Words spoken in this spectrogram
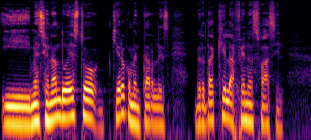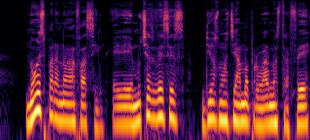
Y mencionando esto, quiero comentarles, verdad que la fe no es fácil. No es para nada fácil. Eh, muchas veces Dios nos llama a probar nuestra fe,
